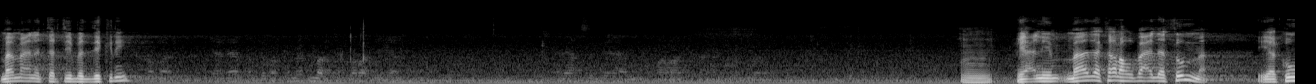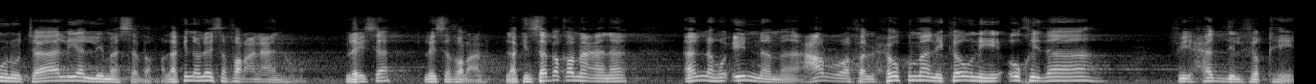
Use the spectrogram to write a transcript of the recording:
ما معنى الترتيب الذكري يعني ما ذكره بعد ثم. يكون تاليا لما سبق لكنه ليس فرعا عنه. ليس ليس فرعا. لكن سبق معنا أنه إنما عرف الحكم لكونه أخذ في حد الفقه.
